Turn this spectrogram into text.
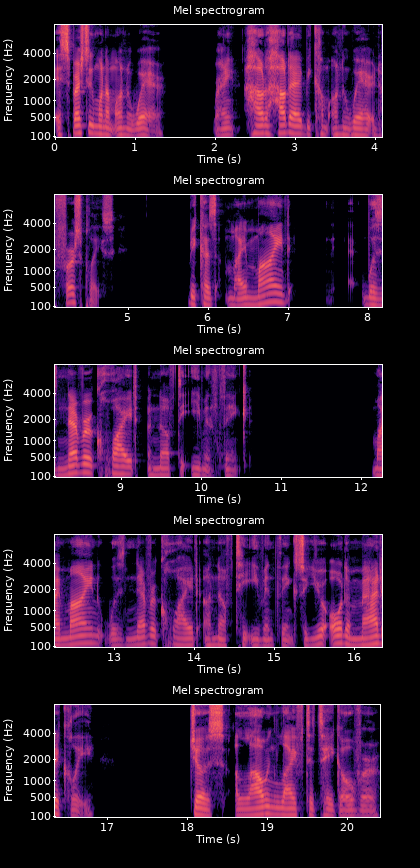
especially when I'm unaware, right? How how did I become unaware in the first place? Because my mind was never quiet enough to even think. My mind was never quiet enough to even think. So you're automatically just allowing life to take over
